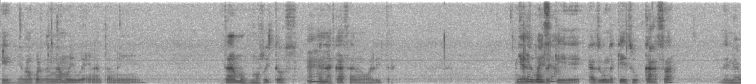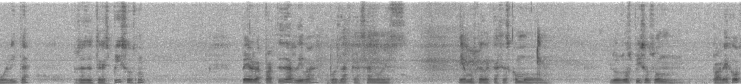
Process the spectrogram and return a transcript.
Sí, ya me acuerdo de una muy buena también. Estábamos morritos en la casa de mi abuelita. Y haz de cuenta que, haz de cuenta que su casa de mi abuelita, pues es de tres pisos, ¿no? Pero la parte de arriba, pues la casa no es, digamos que la casa es como, los dos pisos son parejos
